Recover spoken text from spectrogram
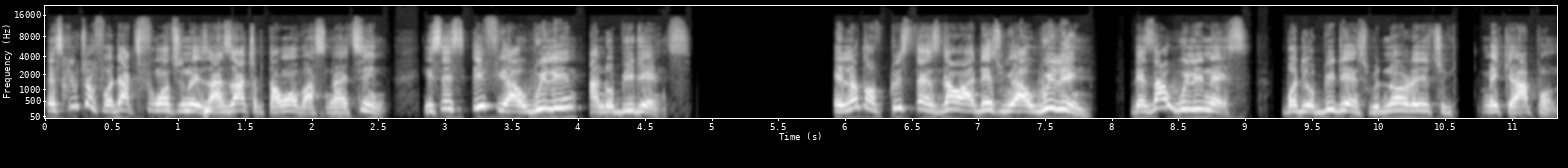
the scripture for that, if you want to know, is Isaiah chapter 1, verse 19. It says, If you are willing and obedient. A lot of Christians nowadays, we are willing. There's that willingness, but the obedience, we're not ready to make it happen.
